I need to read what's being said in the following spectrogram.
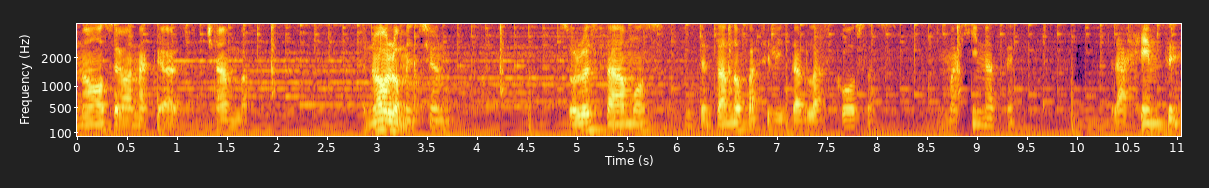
no se van a quedar sin chamba. De nuevo lo menciono. Solo estamos intentando facilitar las cosas. Imagínate, la gente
